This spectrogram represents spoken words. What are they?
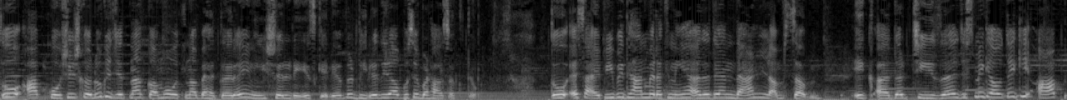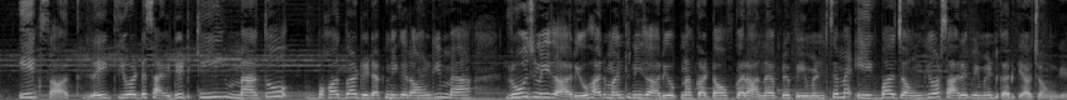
तो आप कोशिश करो कि जितना कम हो उतना बेहतर है इनिशियल डेज़ के लिए। फिर धीरे धीरे आप उसे बढ़ा सकते हो। तो एसआईपी भी ध्यान में रखनी है अदर देन दैन लम सब एक अदर चीज़ है, जिसमें क्या होता है कि आप एक साथ लाइक यू आर डिसाइडेड कि मैं तो बहुत बार डिडक्ट नहीं कराऊँगी, मैं रोज नहीं जा रही हूँ, हर मंथ नहीं जा रही हूँ अपना कट ऑफ़ कराना है, अपने पेमेंट से, मैं एक बार जाऊँगी और सारे पेमेंट करके आ जाऊँगी।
